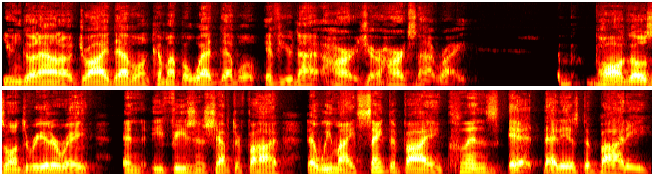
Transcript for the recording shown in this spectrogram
You can go down a dry devil and come up a wet devil if you're not heart your heart's not right. Paul goes on to reiterate in Ephesians chapter 5 that we might sanctify and cleanse it, that is the body,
